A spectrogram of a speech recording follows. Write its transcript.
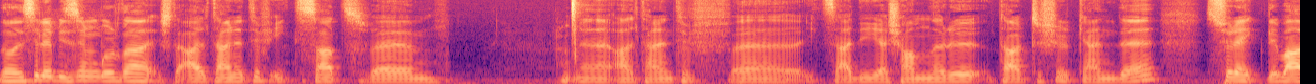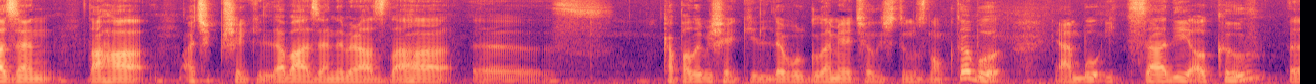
Dolayısıyla bizim burada işte alternatif iktisat ve e, alternatif e, iktisadi yaşamları tartışırken de sürekli bazen daha açık bir şekilde bazen de biraz daha e, kapalı bir şekilde vurgulamaya çalıştığımız nokta bu. Yani bu iktisadi akıl e,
